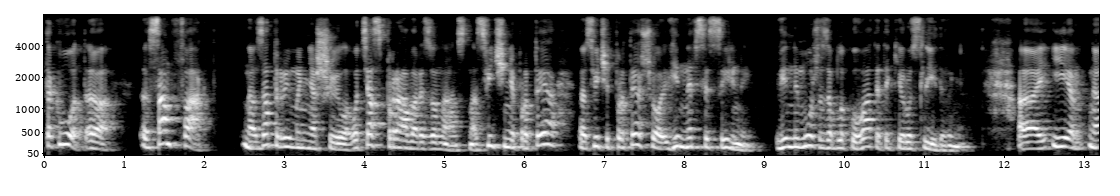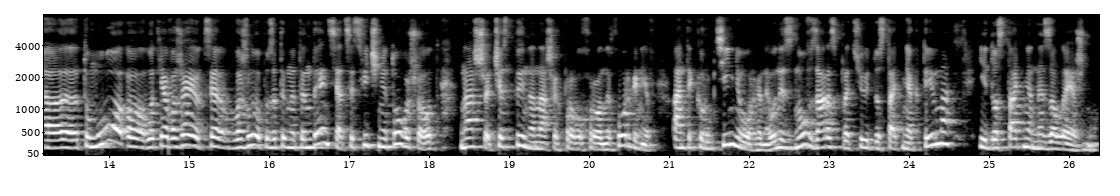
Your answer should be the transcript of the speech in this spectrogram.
Так от, е, сам факт. Затримання шила, оця справа резонансна, свідчення про те, е, свідчить про те, що він не всесильний, він не може заблокувати такі розслідування. Е, І е, тому, от я вважаю, це важлива позитивна тенденція. Це свідчення того, що от наша частина наших правоохоронних органів, антикорупційні органи, вони знов зараз працюють достатньо активно і достатньо незалежно,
